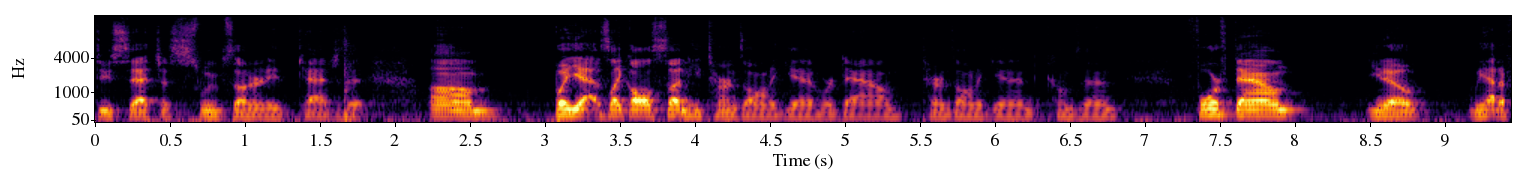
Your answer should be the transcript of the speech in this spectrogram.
Doucet just swoops underneath, catches it. Um, but yeah, it's like all of a sudden he turns on again. We're down, turns on again, comes in. Fourth down, you know, we had a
